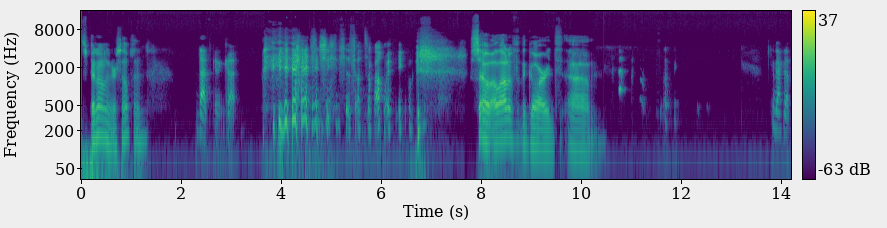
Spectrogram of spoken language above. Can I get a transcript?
spit on it or something." That's getting cut. Jesus, what's wrong with you? so a lot of the guards, um, You back it up.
